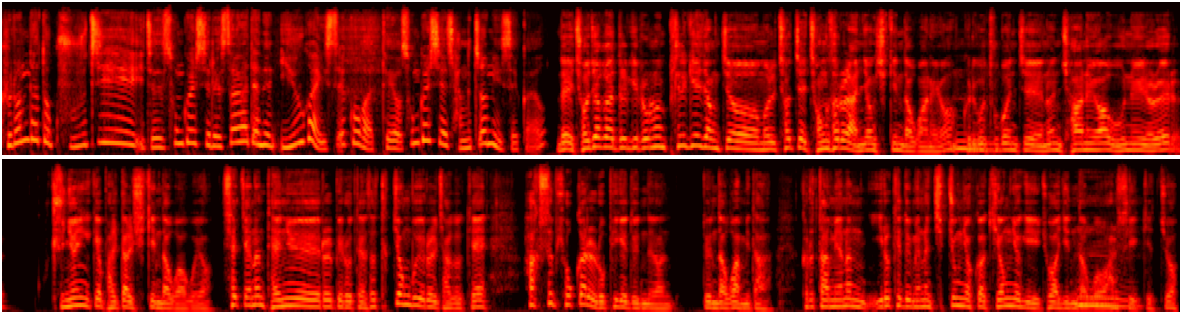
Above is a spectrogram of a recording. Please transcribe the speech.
그런데도 굳이 이제 손글씨를 써야 되는 이유가 있을 것 같아요. 손글씨의 장점이 있을까요? 네, 저자가 들기로는 필기의 장점을 첫째 정서를 안정시킨다고 하네요. 음. 그리고 두 번째는 좌뇌와 우뇌를 균형 있게 발달시킨다고 하고요. 셋째는 대뇌를 비롯해서 특정 부위를 자극해 학습 효과를 높이게 된다는 된다고 합니다. 그렇다면은 이렇게 되면은 집중력과 기억력이 좋아진다고 음. 할수 있겠죠.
